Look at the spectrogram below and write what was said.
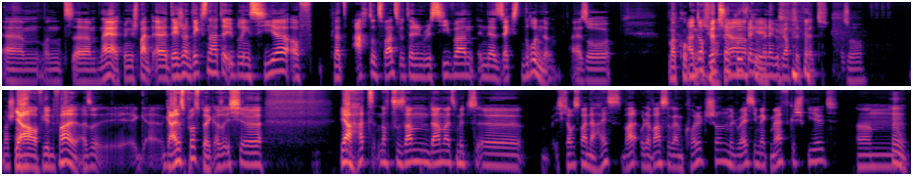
Ähm, und ähm, naja, ich bin gespannt. Äh, Dejon Dixon hat er übrigens hier auf Platz 28 unter den Receivern in der sechsten Runde. Also mal gucken. Ah, ich würde es schon ja, cool okay. finden, wenn er gedraftet wird. Also mal schauen. Ja, auf jeden Fall. Also äh, geiles Prospekt. Also ich äh, ja, hat noch zusammen damals mit, äh, ich glaube, es war in der Heiß, war, oder war es sogar im College schon, mit Racy McMath gespielt. Ähm, hm.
